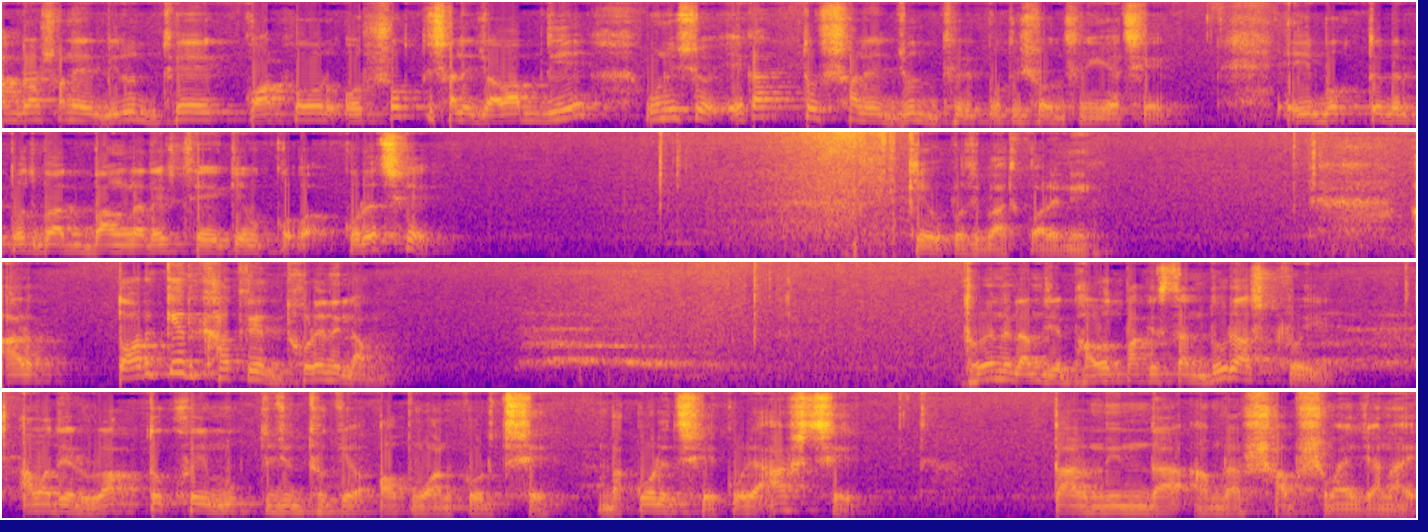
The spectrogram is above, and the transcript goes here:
আগ্রাসনের বিরুদ্ধে কঠোর ও শক্তিশালী জবাব দিয়ে উনিশশো সালের যুদ্ধের প্রতিশোধ নিয়েছে। এই বক্তব্যের প্রতিবাদ বাংলাদেশ থেকে কেউ করেছে? কেউ প্রতিবাদ করেনি। আর তর্কের খাতিরে ধরে নিলাম ধরে নিলাম যে ভারত পাকিস্তান দুরাষ্ট্রই আমাদের রক্তক্ষয়ী মুক্তিযুদ্ধকে অপমান করছে বা করেছে, করে আসছে, তার নিন্দা আমরা সব সময় জানাই।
